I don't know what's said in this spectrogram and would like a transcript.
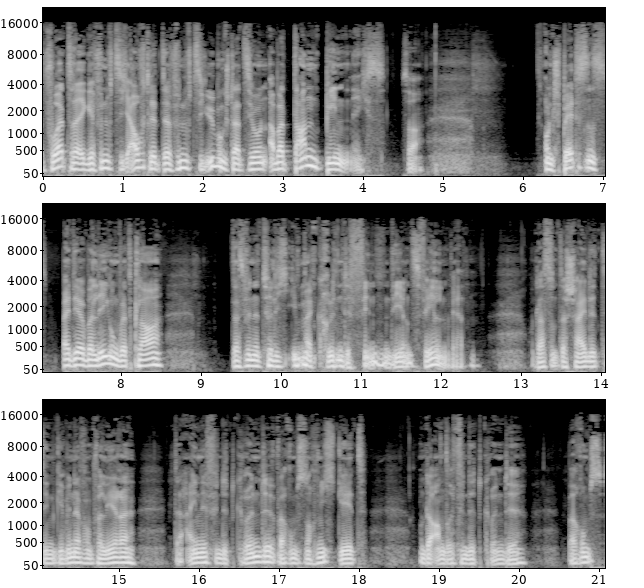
Vorträge, 50 Auftritte, 50 Übungsstationen, aber dann bin ich's. So. Und spätestens bei der Überlegung wird klar, dass wir natürlich immer Gründe finden, die uns fehlen werden. Und das unterscheidet den Gewinner vom Verlierer. Der eine findet Gründe, warum es noch nicht geht, und der andere findet Gründe, warum es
